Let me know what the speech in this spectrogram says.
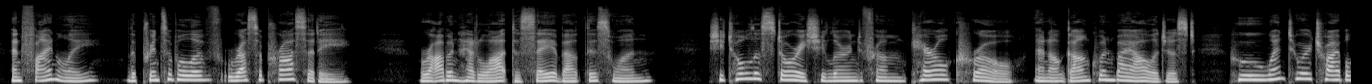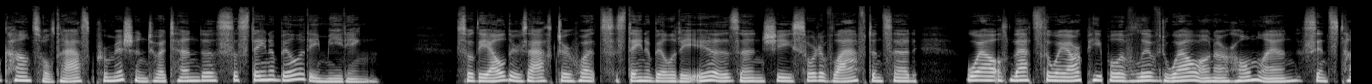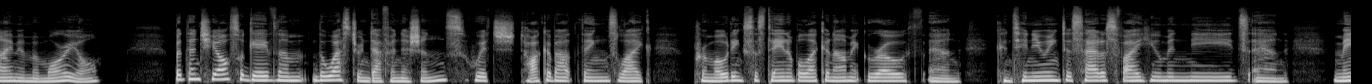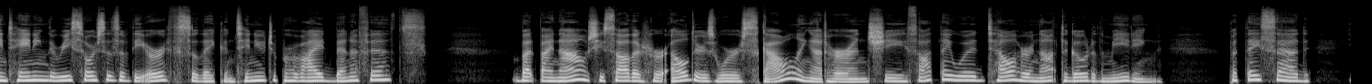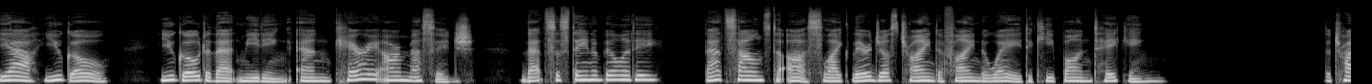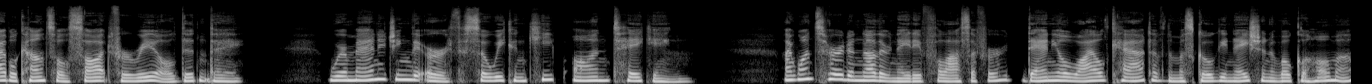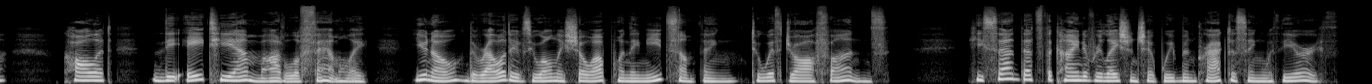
And finally, the principle of reciprocity. Robin had a lot to say about this one. She told a story she learned from Carol Crow, an Algonquin biologist who went to her tribal council to ask permission to attend a sustainability meeting. So the elders asked her what sustainability is, and she sort of laughed and said, Well, that's the way our people have lived well on our homeland since time immemorial. But then she also gave them the Western definitions, which talk about things like promoting sustainable economic growth and continuing to satisfy human needs and maintaining the resources of the earth so they continue to provide benefits. But by now she saw that her elders were scowling at her and she thought they would tell her not to go to the meeting. But they said, Yeah, you go. You go to that meeting and carry our message. That sustainability, that sounds to us like they're just trying to find a way to keep on taking. The tribal council saw it for real, didn't they? We're managing the earth so we can keep on taking. I once heard another native philosopher, Daniel Wildcat of the Muscogee Nation of Oklahoma, call it the ATM model of family. You know, the relatives who only show up when they need something to withdraw funds. He said that's the kind of relationship we've been practicing with the earth.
